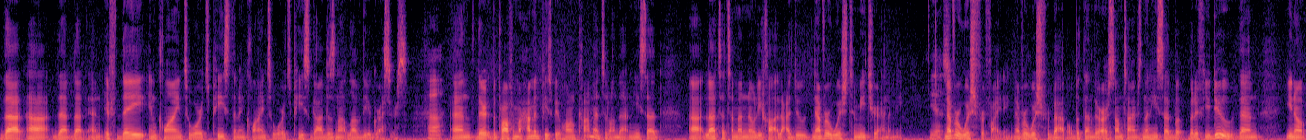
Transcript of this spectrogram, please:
that uh, that that and if they incline towards peace, then incline towards peace. God does not love the aggressors. Ah. And there, the Prophet Muhammad, peace be upon him, commented on that, and he said, uh, "La tatamannu liqa al-adu." Never wish to meet your enemy. Yes. Never wish for fighting. Never wish for battle. But then there are sometimes, and then he said, "But but if you do, then." You know,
